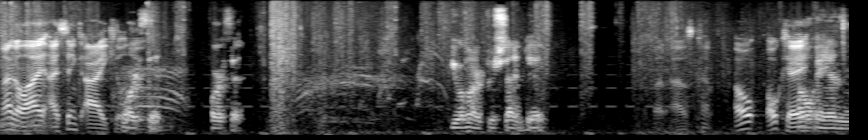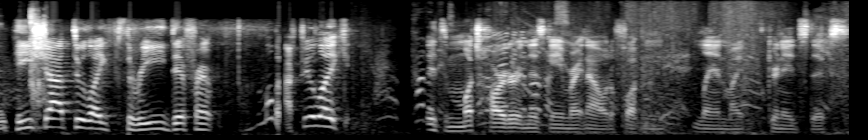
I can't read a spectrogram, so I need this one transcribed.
Not gonna lie, I think I killed Worth you. it. Worth it. You 100% did. But I was kind of. Oh, okay. Oh, and He shot through like three different. I feel like it's much harder in this game right now to fucking land my grenade sticks.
